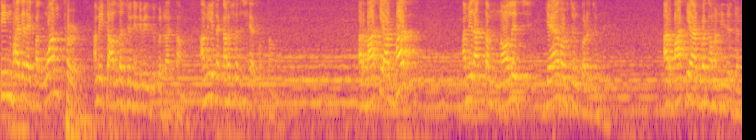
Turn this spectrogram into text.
তিন ভাগের এক ভাগ ওয়ান থার্ড আমি এটা আল্লাহর জন্য নিবেদিত করে রাখতাম। আমি এটা কারোর সাথে শেয়ার করতাম। আর বাকি আট ভাগ আমি রাখতাম নলেজ জ্ঞান অর্জন করার জন্য। আর বাকি আট ভাগ আমার নিজের জন্য।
